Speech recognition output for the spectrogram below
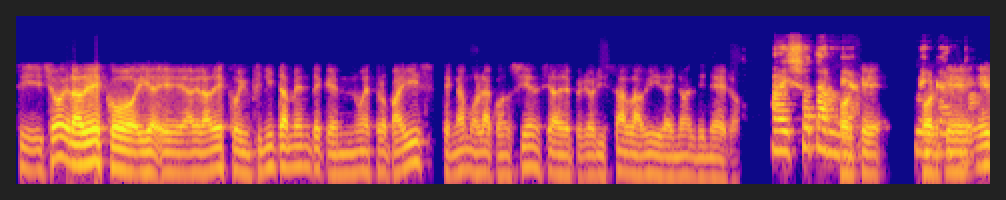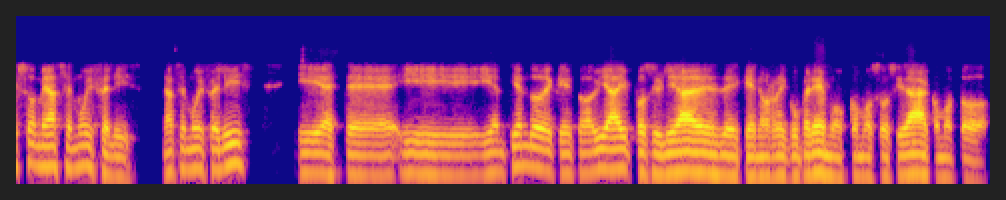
Sí, yo agradezco y eh, agradezco infinitamente que en nuestro país tengamos la conciencia de priorizar la vida y no el dinero. Ay, yo también. Porque, porque eso me hace muy feliz, me hace muy feliz y este y, entiendo de que todavía hay posibilidades de que nos recuperemos como sociedad, como todo.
